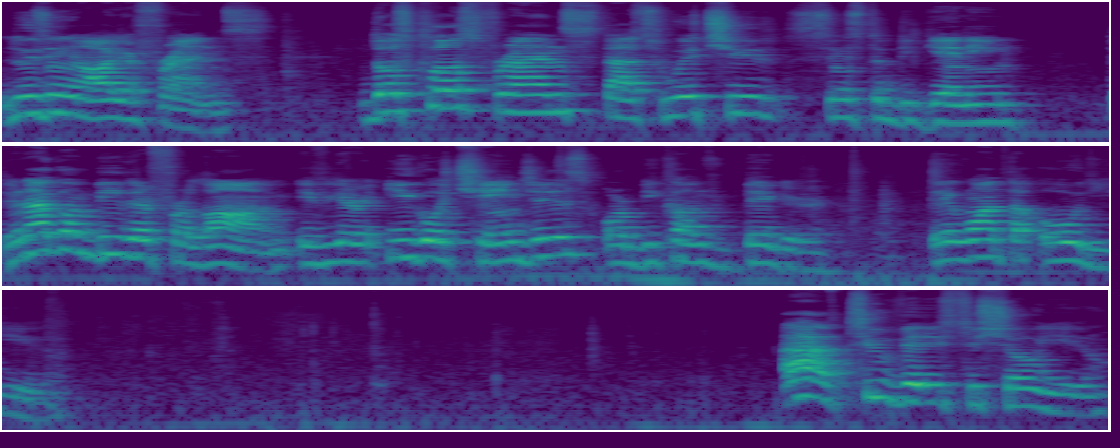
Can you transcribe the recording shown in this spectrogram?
losing all your friends. Those close friends that's with you since the beginning, they're not to be there for long if your ego changes or becomes bigger. They want the old you. I have two videos to show you.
